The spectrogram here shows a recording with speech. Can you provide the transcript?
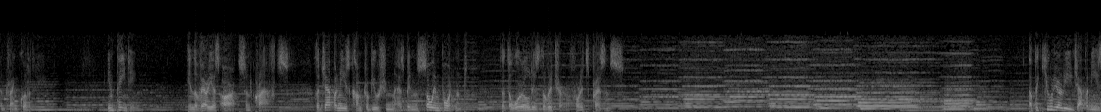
and tranquility. In painting, in the various arts and crafts, the Japanese contribution has been so important that the world is the richer for its presence. A peculiarly Japanese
